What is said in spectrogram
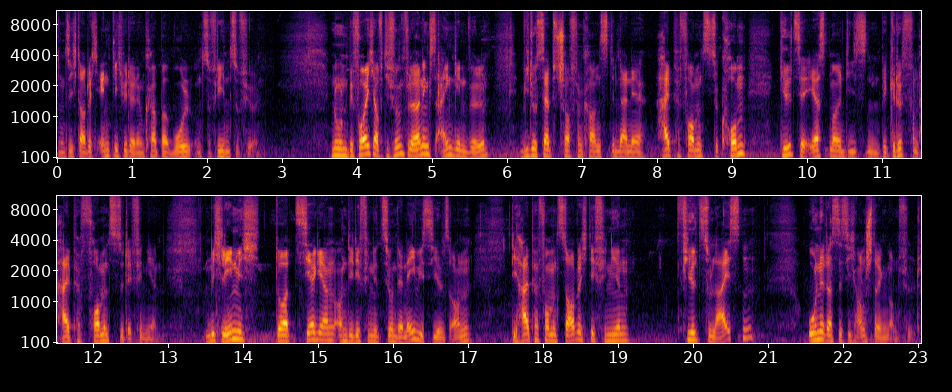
und sich dadurch endlich wieder im Körper wohl und zufrieden zu fühlen. Nun, bevor ich auf die fünf Learnings eingehen will, wie du selbst schaffen kannst, in deine High Performance zu kommen, gilt es ja erstmal diesen Begriff von High Performance zu definieren. Und ich lehne mich dort sehr gern an die Definition der Navy SEALs an, die High Performance dadurch definieren, viel zu leisten, ohne dass es sich anstrengend anfühlt.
